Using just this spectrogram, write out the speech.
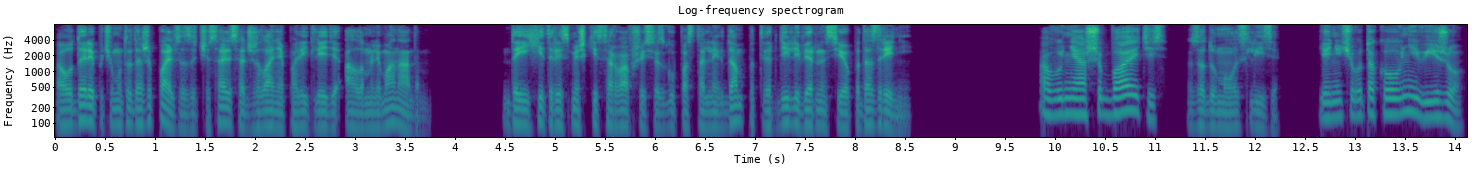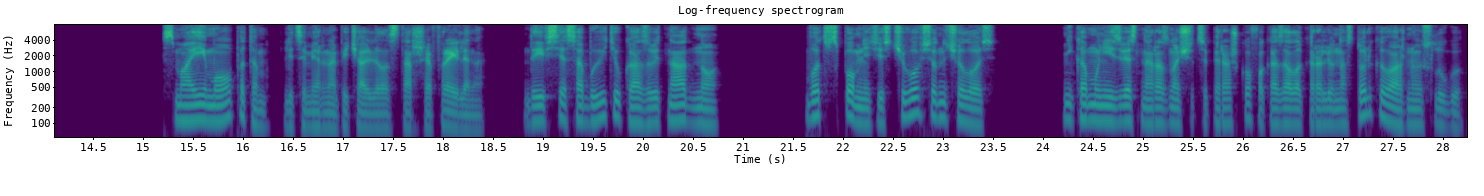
а у Дели почему-то даже пальцы зачесались от желания полить леди алым лимонадом. Да и хитрые смешки, сорвавшиеся с губ остальных дам, подтвердили верность ее подозрений. «А вы не ошибаетесь?» – задумалась Лизе. «Я ничего такого не вижу». «С моим опытом», – лицемерно опечалила старшая фрейлина, «да и все события указывают на одно. Вот вспомните, с чего все началось. Никому неизвестная разносчица пирожков оказала королю настолько важную услугу,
